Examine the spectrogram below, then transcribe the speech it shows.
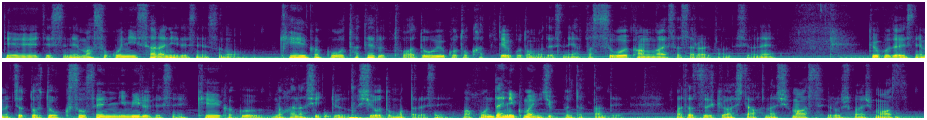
でですね、まあそこにさらにですね、その計画を立てるとはどういうことかっていうこともですね、やっぱすごい考えさせられたんですよね。ということでですね、まあ、ちょっと独ソ戦に見るですね、計画の話っていうのをしようと思ったらですね、まあ、本題に行く前に10分経ったんで、また続きは明日話します。よろしくお願いします。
